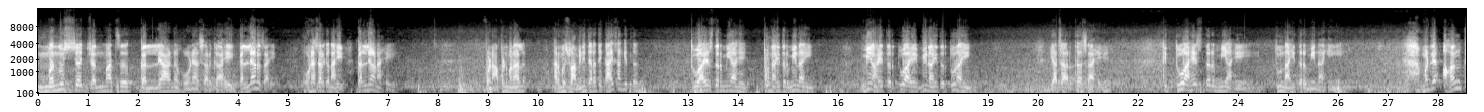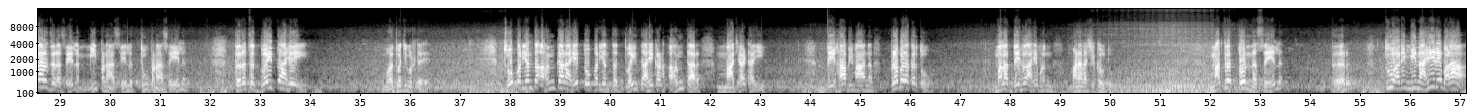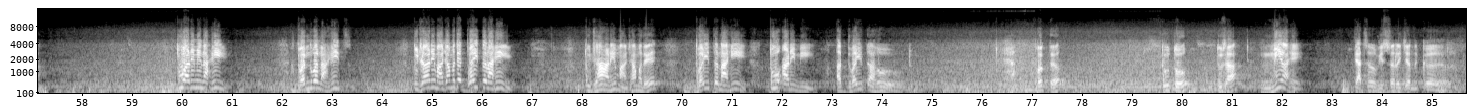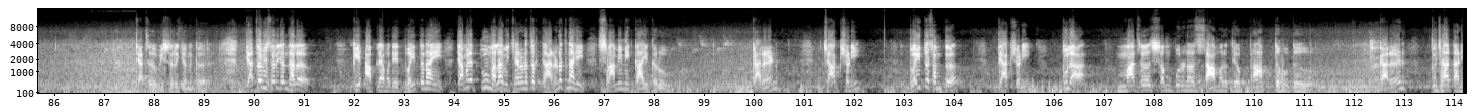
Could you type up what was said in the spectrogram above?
मनुष्य जन्माचं कल्याण होण्यासारखं आहे. कल्याणच आहे. होण्यासारखं नाही. कल्याण आहे. पण आपण म्हणाल अरे मग स्वामींनी त्याला ते काय सांगितलं? तू आहेस तर मी आहे. तू नाही तर मी नाही. मी आहे तर तू आहे. मी नाही तर तू नाही. याचा अर्थ असा आहे की तू आहेस तर मी आहे. तू नाही तर मी नाही. म्हणजे अहंकार जर असेल मी पण असेल तू पण असेल तरच द्वैत आहे. महत्वाची गोष्ट आहे. जोपर्यंत अहंकार आहे तोपर्यंत द्वैत आहे. कारण अहंकार माझ्या ठाई देहाभिमान प्रबळ करतो. मला देह आहे म्हणून म्हणायला शिकवतो. मात्र तो नसेल तर तू आणि मी नाही रे बाळा. तू आणि मी नाही. द्वंद्व नाहीच. तुझ्या आणि माझ्यामध्ये द्वैत नाही. तुझ्या आणि माझ्यामध्ये द्वैत नाही. तू आणि मी अद्वैत आहोत. फक्त तू तो तुझा मी आहे. त्याचं विसर्जन कर. त्याचं विसर्जन कर. त्याचं विसर्जन झालं की आपल्यामध्ये द्वैत नाही. त्यामुळे तू मला विचारण्याचं कारणच नाही. स्वामी मी काय करू? कारण ज्या क्षणी द्वैत संपत त्या क्षणी तुला माझं संपूर्ण सामर्थ्य प्राप्त होत. कारण तुझ्यात आणि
